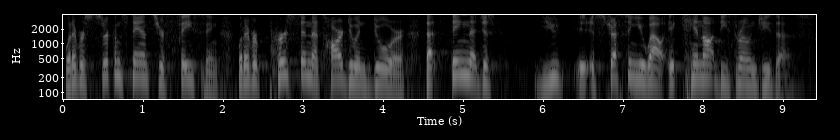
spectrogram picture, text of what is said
whatever circumstance you're facing, whatever person that's hard to endure, that thing that just you is stressing you out, it cannot dethrone Jesus.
